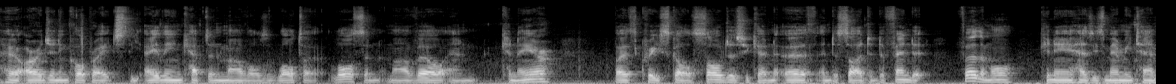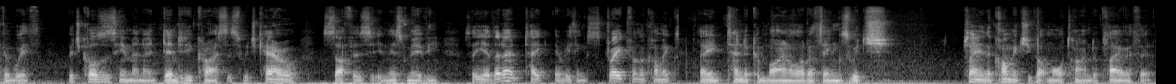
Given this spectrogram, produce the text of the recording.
Her origin incorporates the alien Captain Marvel's Walter Lawson, Mar-Vell, and Kinnear both Kree Skrull soldiers who came to Earth and decide to defend it. Furthermore, Kinnear has his memory tampered with, which causes him an identity crisis, which Carol suffers in this movie. So yeah, they don't take everything straight from the comics. They tend to combine a lot of things, which, say in the comics, you've got more time to play with it.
